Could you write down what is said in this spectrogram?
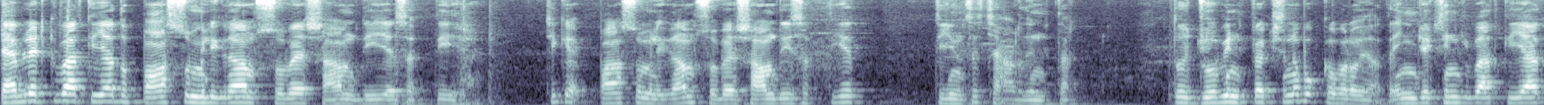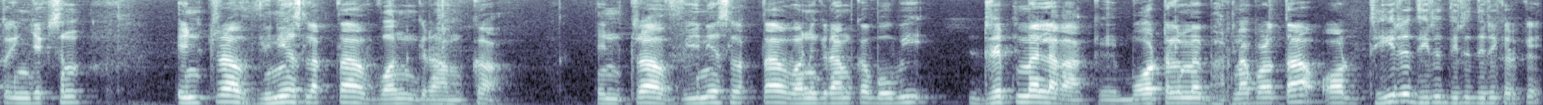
टैबलेट की बात की जाए तो 500 मिलीग्राम सुबह शाम दी जा सकती है, ठीक है? 500 मिलीग्राम सुबह शाम दी सकती है, तीन से चार दिन तक। तो जो भी इन्फेक्शन है वो कवर हो जाता है। इंजेक्शन की बात की जाए तो इंजेक्शन इंट्रावीनियस लगता है वन ग्राम का। इंट्रावीनियस लगता है, वन ग्राम का, वो भी ड्रिप में लगा के, बॉटल में भरना पड़ता और धीरे धीरे धीरे धीरे करके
